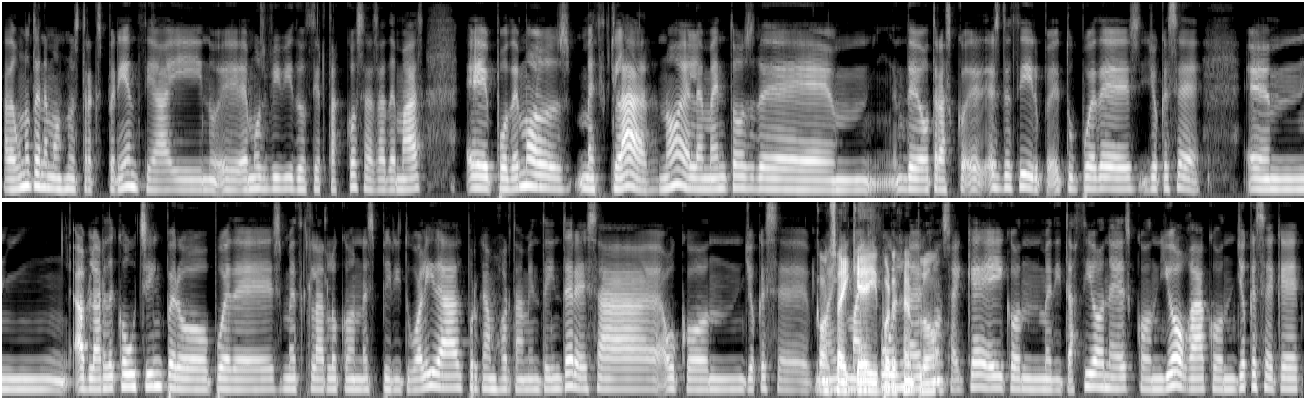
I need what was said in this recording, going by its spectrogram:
cada uno tenemos nuestra experiencia y eh, hemos vivido ciertas cosas, además eh, podemos mezclar, ¿no? Elementos de, mm, de otras cosas, es decir, pe- tú puedes, yo qué sé, em, hablar de coaching, pero puedes mezclarlo con espiritualidad, porque a lo mejor también te interesa, o con, yo qué sé, Con Psyche, por ejemplo. Con Psyche, con meditaciones, con yoga, con yo qué sé, que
